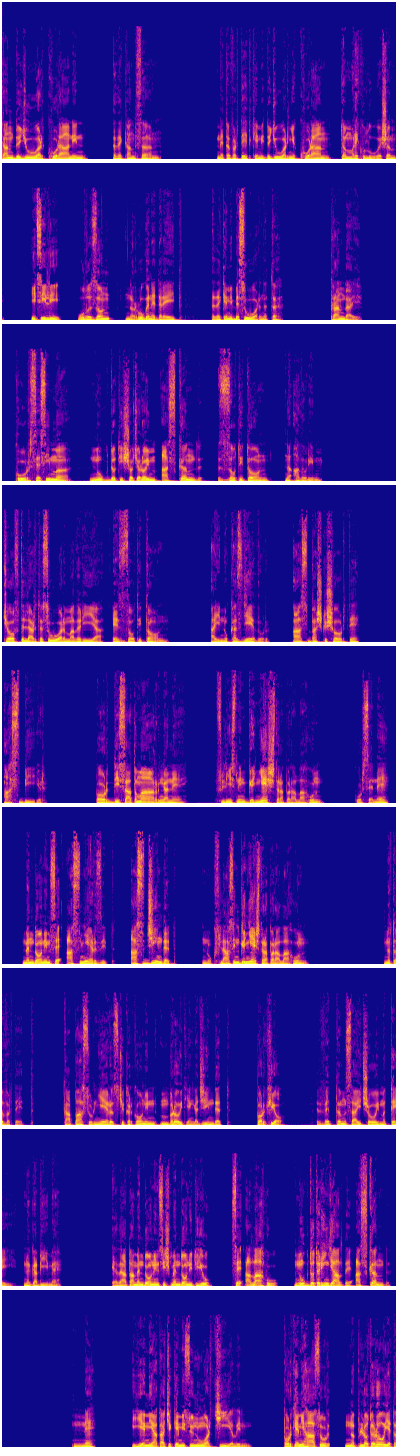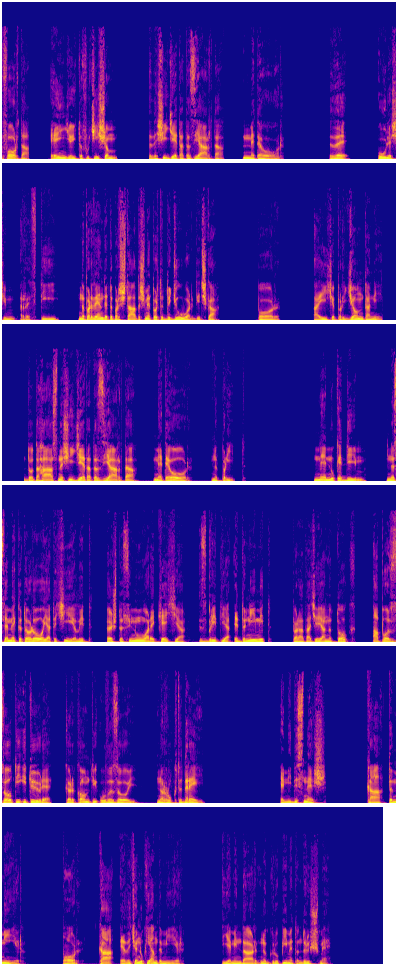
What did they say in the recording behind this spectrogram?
kanë dëgjuar Kur'anin dhe kanë thënë: Me të vërtetë kemi dëgjuar një Kur'an të mrekullueshëm, i cili udhëzon në rrugën e drejtë dhe kemi besuar në të. Prandaj, kurrsesi më nuk do t'i shoqërojmë askënd Zotit tonë në adhurim. Qoftë lartësuar madhëria e Zotit tonë. Ai nuk ka zgjedhur as bashkëshorte, as bir. Por disa të marrë nga ne flisnin gënjeshtra për Allahun, kurse ne mendonim se as njerëzit, as xhindet nuk flasin gënjeshtra për Allahun. Në të vërtetë, ka pasur njerëz që kërkonin mbrojtje nga xhindet, por kjo vetëm sa i çoi më tej në gabime. Edhe ata mendonin siç mendonit ju, se Allahu nuk do të ringjallte askënd. Ne jemi ata që kemi synuar qiellin, por kemi hasur në plot roje të forta, engjëj të fuqishëm dhe shigjeta të zjarta meteor. Dhe uleshim rreth tij nëpër vende të përshtatshme për të dëgjuar diçka, por ai që përgjon tani do të hasë në shigjeta të zjarrta meteorë në pritë. Ne nuk e dimë nëse me këto roje të qiellit është synuar e keqja, zbritja e dënimit për ata që janë në tokë, apo Zoti i tyre kërkon t'i udhëzojë në rrugë të drejtë. E midis nesh, ka të mirë, por ka edhe që nuk janë të mirë, jemi ndarë në grupime të ndryshme.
